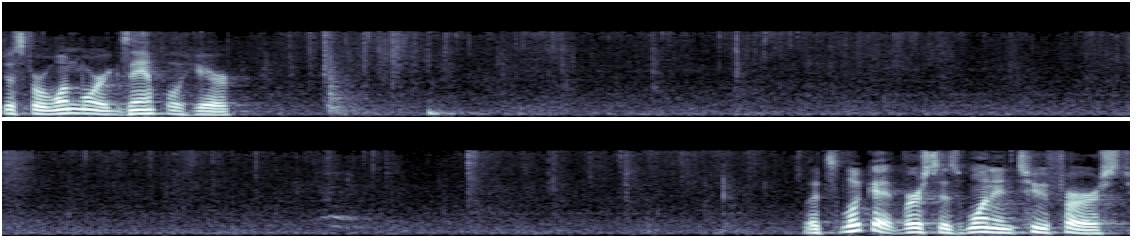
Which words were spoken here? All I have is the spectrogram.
Just for one more example here. Let's look at verses 1 and 2 first.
